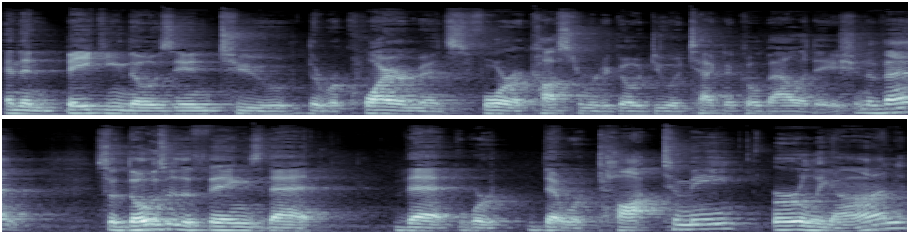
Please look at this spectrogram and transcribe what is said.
and then baking those into the requirements for a customer to go do a technical validation event. So those are the things that that were that were taught to me early on,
